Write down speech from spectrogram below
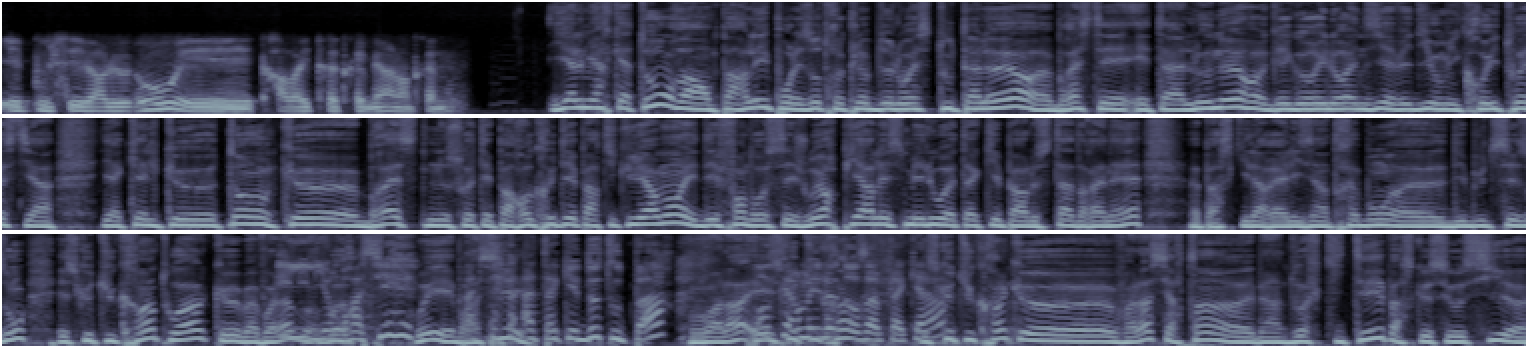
est poussé vers le haut et travaille très très bien à l'entraînement. Il y a le mercato, on va en parler pour les autres clubs de l'Ouest tout à l'heure. Brest est, est à l'honneur. Grégory Lorenzi avait dit au micro It West il y, a, il y a quelques temps que Brest ne souhaitait pas recruter particulièrement et défendre ses joueurs. Pierre Lesmelou attaqué par le Stade Rennais euh, parce qu'il a réalisé un très bon euh, début de saison. Est-ce que tu crains toi que bah voilà et Lilian bah, Brassier, Oui, et Brassier. attaqué de toutes parts. Voilà. Enfermez-le crains- dans un placard. Est-ce que tu crains que voilà certains eh ben, doivent quitter parce que c'est aussi euh,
